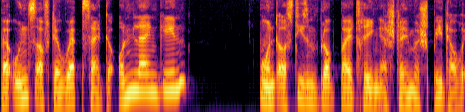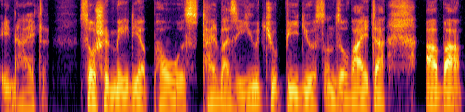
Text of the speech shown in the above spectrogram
bei uns auf der Webseite online gehen. Und aus diesen Blogbeiträgen erstellen wir später auch Inhalte. Social Media Posts, teilweise YouTube-Videos und so weiter. Aber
